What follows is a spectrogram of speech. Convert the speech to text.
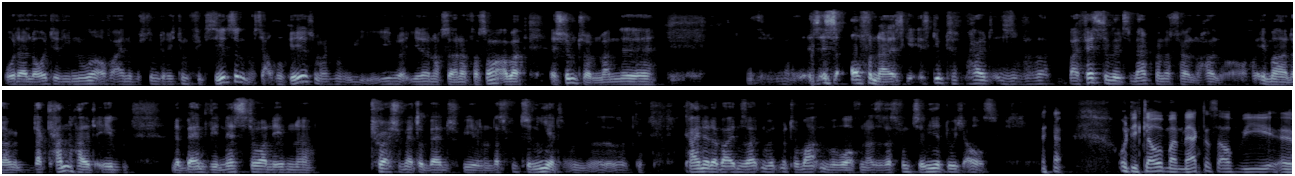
oder Leute, die nur auf eine bestimmte Richtung fixiert sind, was ja auch okay ist, jeder, jeder nach seiner Fasson, aber es stimmt schon, man, äh, es ist offener. Es, es, gibt halt, bei Festivals merkt man das halt, halt auch immer. Da, da, kann halt eben eine Band wie Nestor neben einer Trash-Metal-Band spielen und das funktioniert. Und also, keine der beiden Seiten wird mit Tomaten beworfen. Also das funktioniert durchaus. Und ich glaube, man merkt es auch wie äh,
